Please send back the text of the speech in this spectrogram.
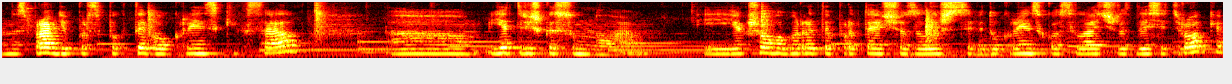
насправді перспектива українських сел є трішки сумною. І якщо говорити про те, що залишиться від українського села через 10 років,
